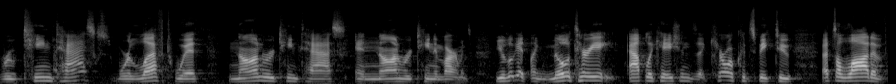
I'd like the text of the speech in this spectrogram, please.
routine tasks, we're left with non-routine tasks and non-routine environments. You look at like military applications that Carol could speak to, that's a lot of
